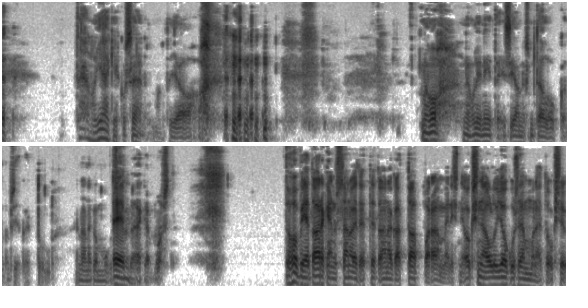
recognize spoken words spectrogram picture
Täällä on jääkiekkosäännöt, mä ajattelin, jaa. No, ne oli niitä, ei siellä onneksi mitään loukkaantumisia kai tullut. En ainakaan muista. En mäkään muista. Tuohon vielä tarkennus sanoit, että et ainakaan tapparaan menisi, niin onko siinä ollut joku semmoinen, että onko se,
